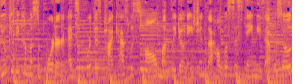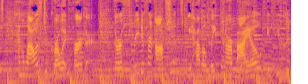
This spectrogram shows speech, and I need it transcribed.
you can become a supporter and support this podcast with small monthly donations that help us sustain these episodes and allow us to grow it further. There are three different options. We have a link in our bio. If you could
